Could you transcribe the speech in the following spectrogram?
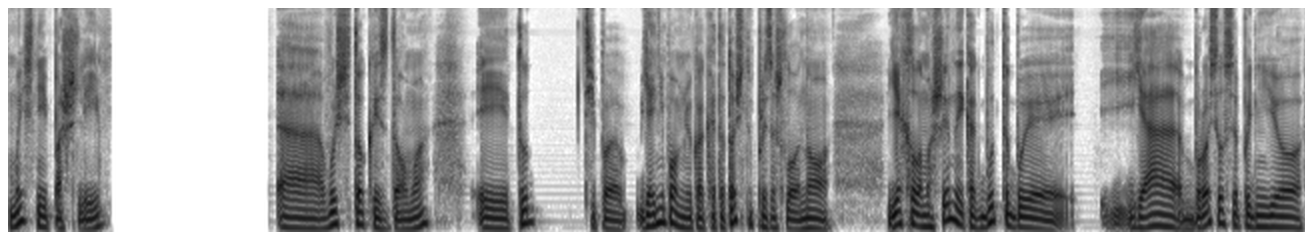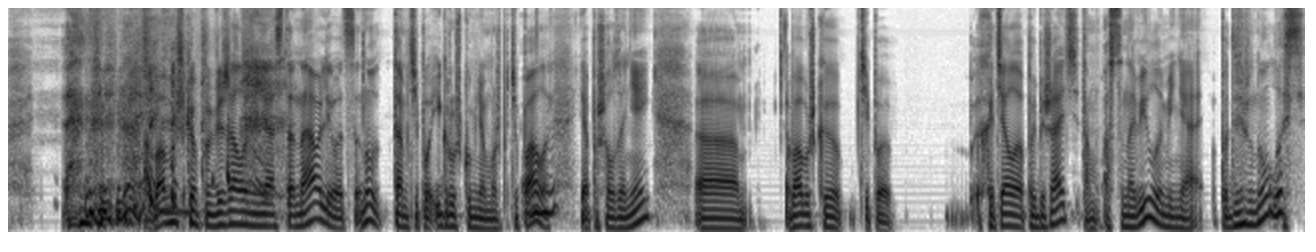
Мы с ней пошли, а, вышли только из дома, и тут типа, я не помню, как это точно произошло, но ехала машина, и как будто бы я бросился под нее, а бабушка побежала меня останавливаться. Ну, там, типа, игрушка у меня, может быть, упала. Я пошел за ней. А, бабушка, типа, хотела побежать, там, остановила меня, подвернулась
